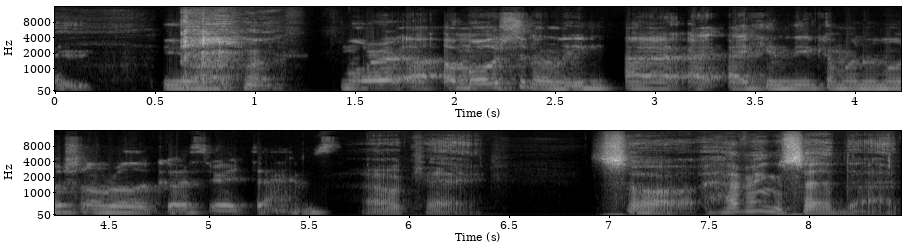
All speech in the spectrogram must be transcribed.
you know, more uh, emotionally. I, I can become an emotional roller coaster at times. Okay. So, having said that,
